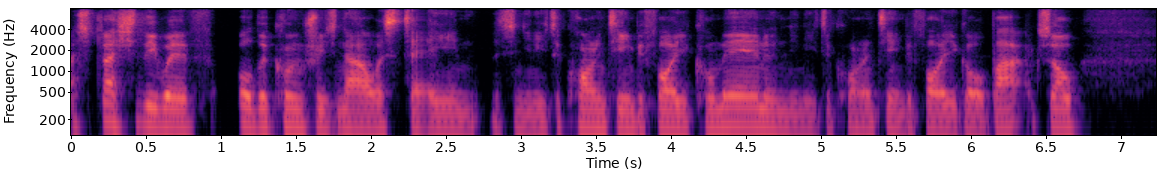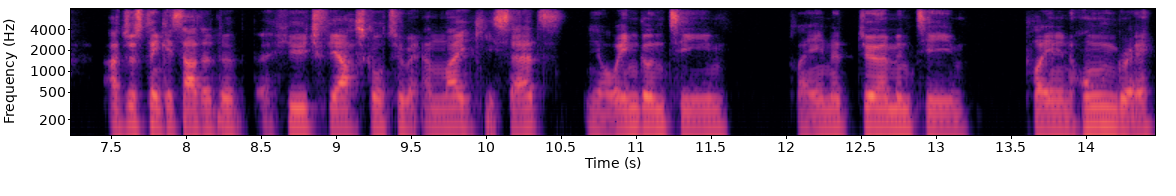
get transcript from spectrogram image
especially with other countries now are saying, listen, you need to quarantine before you come in and you need to quarantine before you go back. So I just think it's added a, a huge fiasco to it. And like you said, you know, England team playing a German team, playing in Hungary,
